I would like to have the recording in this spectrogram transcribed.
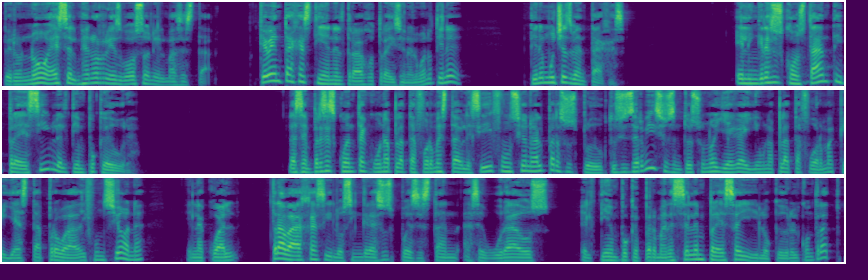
pero no es el menos riesgoso ni el más estable. ¿Qué ventajas tiene el trabajo tradicional? Bueno, tiene, tiene muchas ventajas. El ingreso es constante y predecible el tiempo que dura. Las empresas cuentan con una plataforma establecida y funcional para sus productos y servicios. Entonces uno llega ahí a una plataforma que ya está aprobada y funciona, en la cual trabajas y los ingresos pues están asegurados el tiempo que permanece la empresa y lo que dura el contrato.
